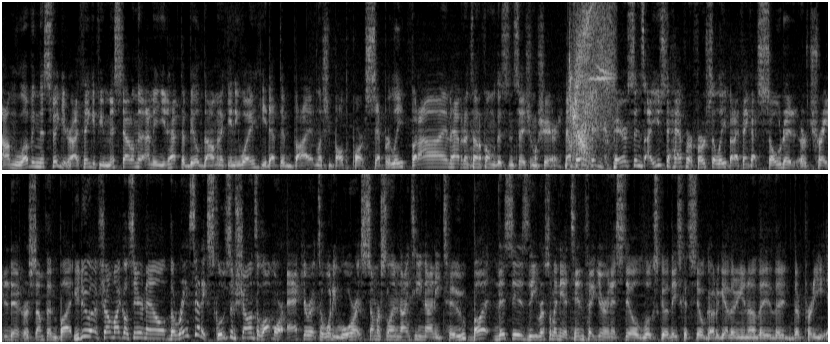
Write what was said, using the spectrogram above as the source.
I'm loving this figure. I think if you missed out on that, I mean, you'd have to build Dominik anyway. You'd have to buy it unless you bought the parts separately. But I'm having a ton of fun with this Sensational Sherri. Now, for comparisons, I used to have her first Elite, but I think I sold it or traded it or something. But you do have Shawn Michaels here. Now, the ringside exclusive Shawn's a lot more accurate to what he wore at SummerSlam 1992. But this is the WrestleMania 10 figure, and it still looks good. These could still go together. You know, they, they, they're pretty,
